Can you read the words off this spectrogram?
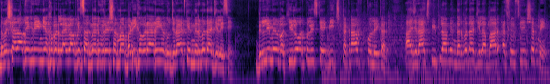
नमस्कार आप देख रहे हैं इंडिया खबर लाइव आपके साथ मैं अनुवीर शर्मा बड़ी खबर आ रही है गुजरात के नर्मदा जिले से दिल्ली में वकीलों और पुलिस के बीच टकराव को लेकर आज राजपीपला में नर्मदा जिला बार एसोसिएशन में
